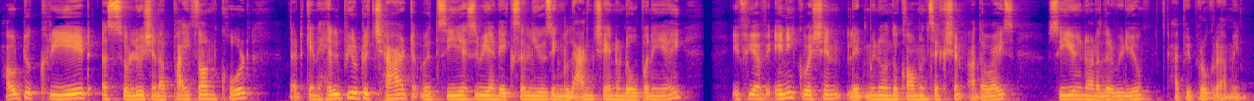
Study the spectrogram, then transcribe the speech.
how to create a solution, a Python code that can help you to chat with CSV and Excel using LangChain and OpenAI. If you have any question, let me know in the comment section. Otherwise, see you in another video. Happy programming.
